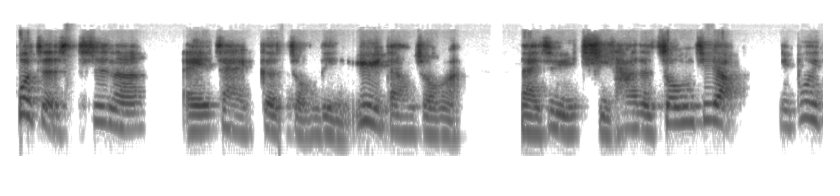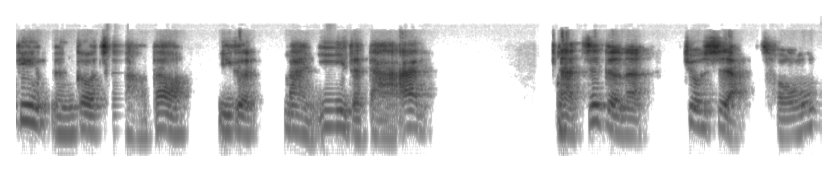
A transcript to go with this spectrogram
或者是呢，哎，在各种领域当中啊，乃至于其他的宗教，你不一定能够找到一个满意的答案。那这个呢，就是啊，从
